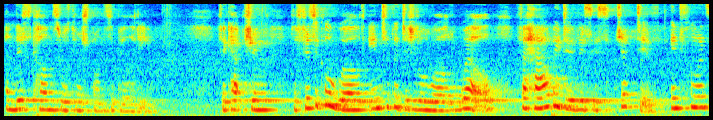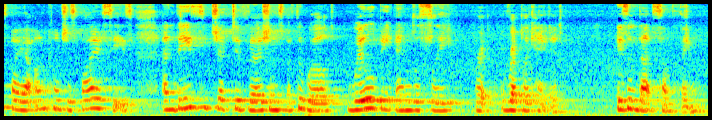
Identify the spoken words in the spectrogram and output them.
And this comes with responsibility for capturing the physical world into the digital world well, for how we do this is subjective, influenced by our unconscious biases, and these subjective versions of the world will be endlessly re replicated. Isn't that something?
